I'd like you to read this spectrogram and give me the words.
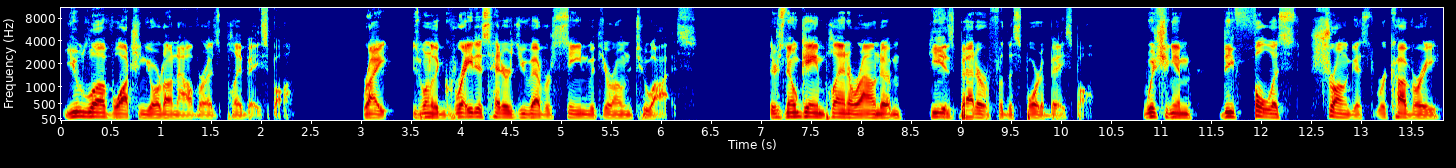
You love watching Jordan Alvarez play baseball, right? He's one of the greatest hitters you've ever seen with your own two eyes. There's no game plan around him. He is better for the sport of baseball. Wishing him the fullest, strongest recovery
